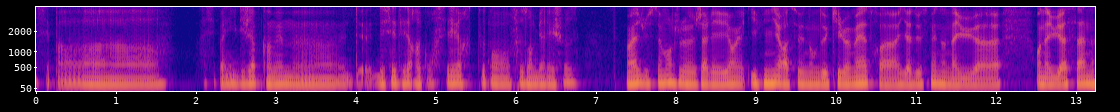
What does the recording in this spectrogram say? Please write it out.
C'est pas, c'est pas négligeable quand même euh, de- d'essayer de raccourcir tout en faisant bien les choses. Ouais, justement, j'allais y venir à ce nombre de kilomètres. Euh, il y a deux semaines, on a eu, euh, on a eu Hassan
